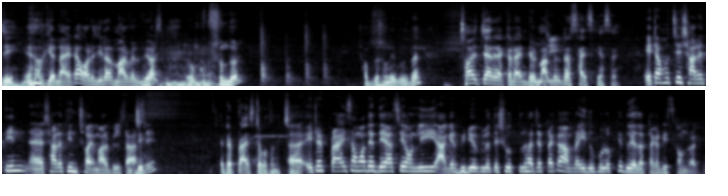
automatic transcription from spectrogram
জি ওকে না এটা অরিজিনাল মার্বেল ভিউয়ার্স এবং খুব সুন্দর। শব্দ শুনলেই বুঝবেন। ছয় চারের একটা ডাইনিং টেবিল মার্বেলটার সাইজ কি আছে? এটা হচ্ছে সাড়ে তিন সাড়ে তিন ছয় মার্বেলটা আছে। এটার প্রাইসটা কত নিচ্ছে এটার প্রাইস আমাদের দেয়া আছে অনলি আগের ভিডিওগুলোতে সত্তর হাজার টাকা আমরা ঈদ উপলক্ষে দুই হাজার টাকা ডিসকাউন্ট রাখব।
